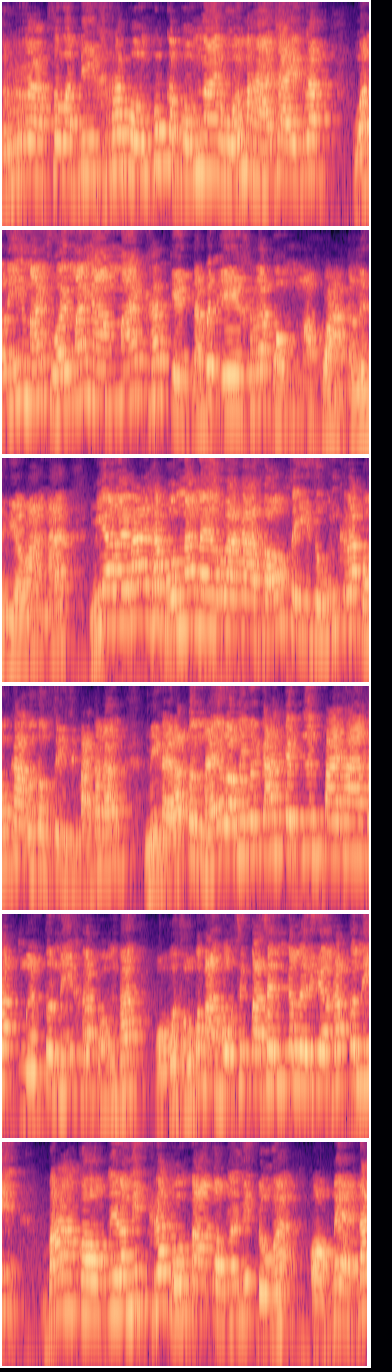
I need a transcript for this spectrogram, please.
กราบสวัสดีครับผมพบกับผมนายหัวมหาชัยครับ วันนี้ไม้สวยไม้งามไม้คัดเกรดดับเบิลเอครับผมมาขวากันเลยทีเดียวว่านะ มีอะไรบ้างครับผมนะในราคา 240 ครับผมค่าขนส่ง40 บาทเท่านั้น มีใครรับต้นไหน เรามีบริการเก็บเงินปลายทางครับ เหมือนต้นนี้ครับผมนะโอ้สูงประมาณ 60%กันเลยทีเดียวครับต้นนี้ บางกอกเนรมิตครับผมบางกอกเนรมิตดูฮะออกแดดได้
